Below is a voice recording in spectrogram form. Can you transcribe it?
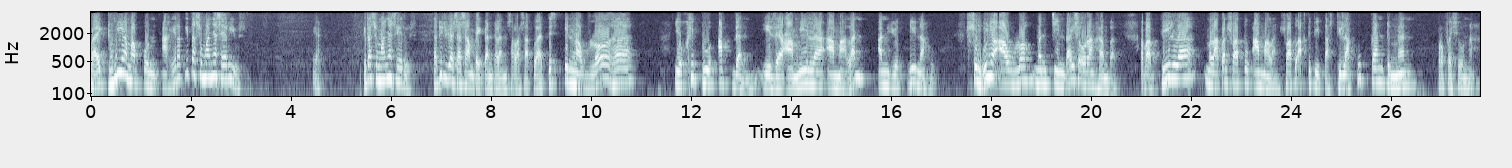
baik dunia maupun akhirat kita semuanya serius. Ya. Kita semuanya serius. Tadi sudah saya sampaikan dalam salah satu hadis innallaha yuhibbu abdan idza amila amalan an yutqinahu. Sungguhnya Allah mencintai seorang hamba apabila melakukan suatu amalan, suatu aktivitas dilakukan dengan profesional.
